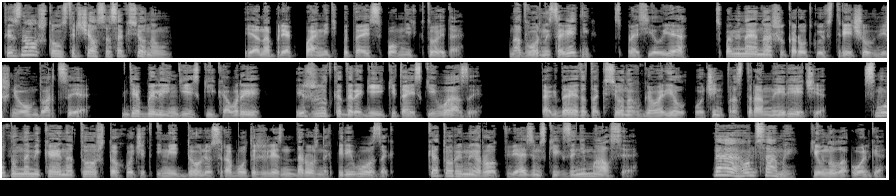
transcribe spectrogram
«Ты знал, что он встречался с Аксеновым?» Я напряг память, пытаясь вспомнить, кто это. «Надворный советник?» — спросил я, вспоминая нашу короткую встречу в Вишневом дворце, где были индейские ковры и жутко дорогие китайские вазы. Тогда этот Аксенов говорил очень пространные речи, смутно намекая на то, что хочет иметь долю с работы железнодорожных перевозок, которыми род Вяземских занимался. «Да, он самый», — кивнула Ольга.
